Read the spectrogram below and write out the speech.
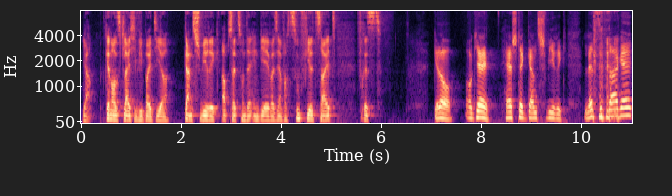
ja, genau das gleiche wie bei dir. Ganz schwierig, abseits von der NBA, weil sie einfach zu viel Zeit frisst. Genau. Okay. Hashtag ganz schwierig. Letzte Frage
